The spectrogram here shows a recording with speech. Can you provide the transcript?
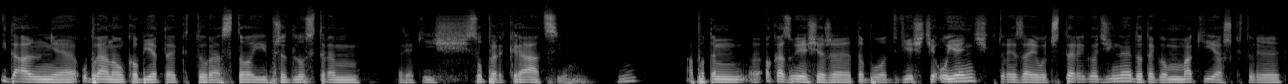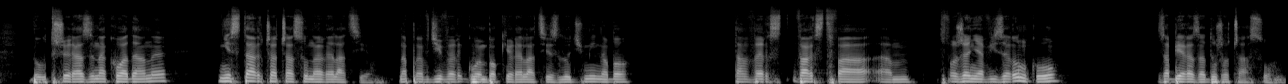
idealnie ubraną kobietę, która stoi przed lustrem w jakiejś super kreacji. Hmm? A potem okazuje się, że to było 200 ujęć, które zajęły 4 godziny, do tego makijaż, który był trzy razy nakładany. Nie starcza czasu na relacje, na prawdziwe, głębokie relacje z ludźmi, no bo ta warstwa um, tworzenia wizerunku zabiera za dużo czasu.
